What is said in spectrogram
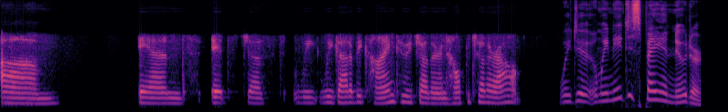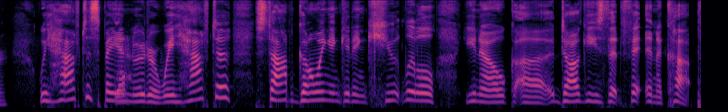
um, and it's just we we got to be kind to each other and help each other out. We do. And we need to spay and neuter. We have to spay and neuter. We have to stop going and getting cute little, you know, uh, doggies that fit in a cup.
